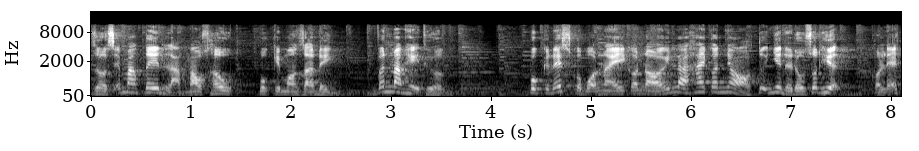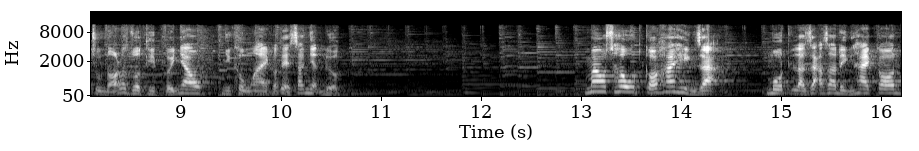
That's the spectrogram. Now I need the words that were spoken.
giờ sẽ mang tên là Mousehold, Pokemon gia đình, vẫn mang hệ thường. Pokédex của bọn này có nói là hai con nhỏ tự nhiên ở đâu xuất hiện có lẽ chúng nó là ruột thịt với nhau nhưng không ai có thể xác nhận được. Mousehold có hai hình dạng, một là dạng gia đình hai con,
